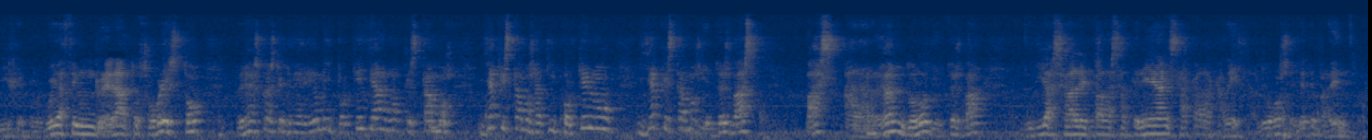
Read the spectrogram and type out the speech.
dije, pues voy a hacer un relato sobre esto, pero esas cosas que me decían, ¿y por qué ya no que estamos, ya que estamos aquí, por qué no? Y ya que estamos, y entonces vas, vas alargándolo, y entonces va, un día sale para Atenea y saca la cabeza, luego se mete para adentro,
